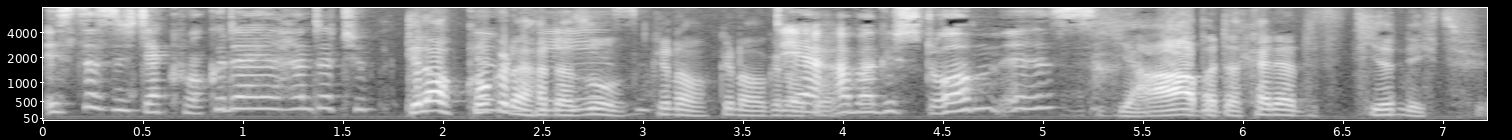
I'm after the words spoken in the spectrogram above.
ist das nicht der Crocodile Hunter Typ, Genau, Crocodile hat er so. Genau, genau, genau. der der. aber gestorben ist? Ja, aber da kann ja das Tier nichts für.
